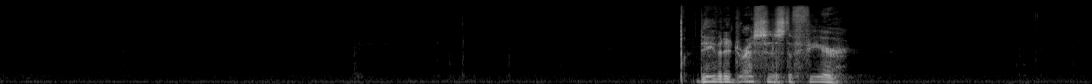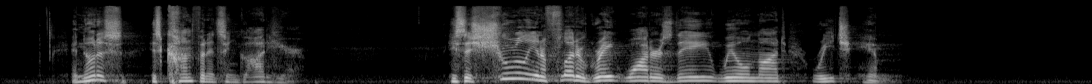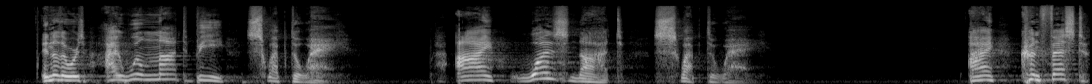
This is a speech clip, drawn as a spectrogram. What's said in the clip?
David addresses the fear. And notice his confidence in God here. He says, Surely in a flood of great waters they will not reach him. In other words, I will not be swept away. I was not swept away. I confessed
